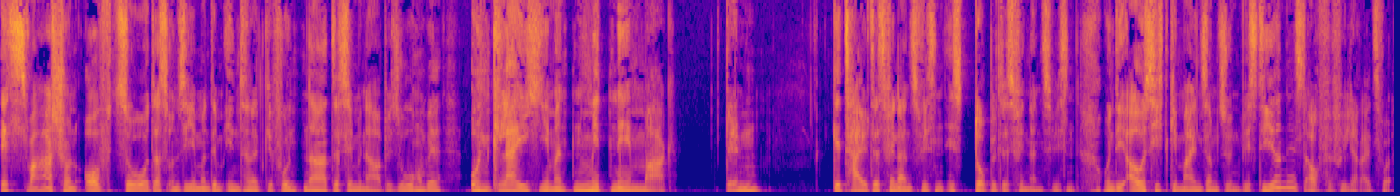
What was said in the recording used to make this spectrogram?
Es war schon oft so, dass uns jemand im Internet gefunden hat, das Seminar besuchen will und gleich jemanden mitnehmen mag. Denn Geteiltes Finanzwissen ist doppeltes Finanzwissen. Und die Aussicht, gemeinsam zu investieren, ist auch für viele reizvoll.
